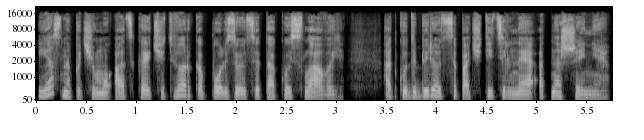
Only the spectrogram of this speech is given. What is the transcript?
Ясно, почему адская четверка пользуется такой славой, откуда берется почтительное отношение.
